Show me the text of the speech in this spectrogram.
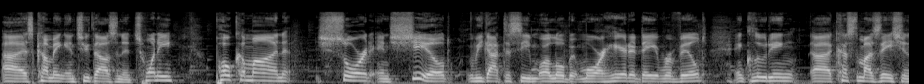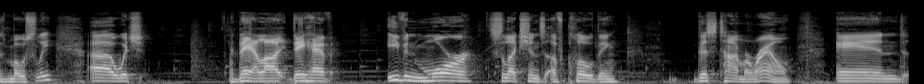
uh, is coming in 2020. Pokemon Sword and Shield, we got to see more, a little bit more here today revealed, including uh, customizations mostly, uh, which they allow they have even more selections of clothing this time around, and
